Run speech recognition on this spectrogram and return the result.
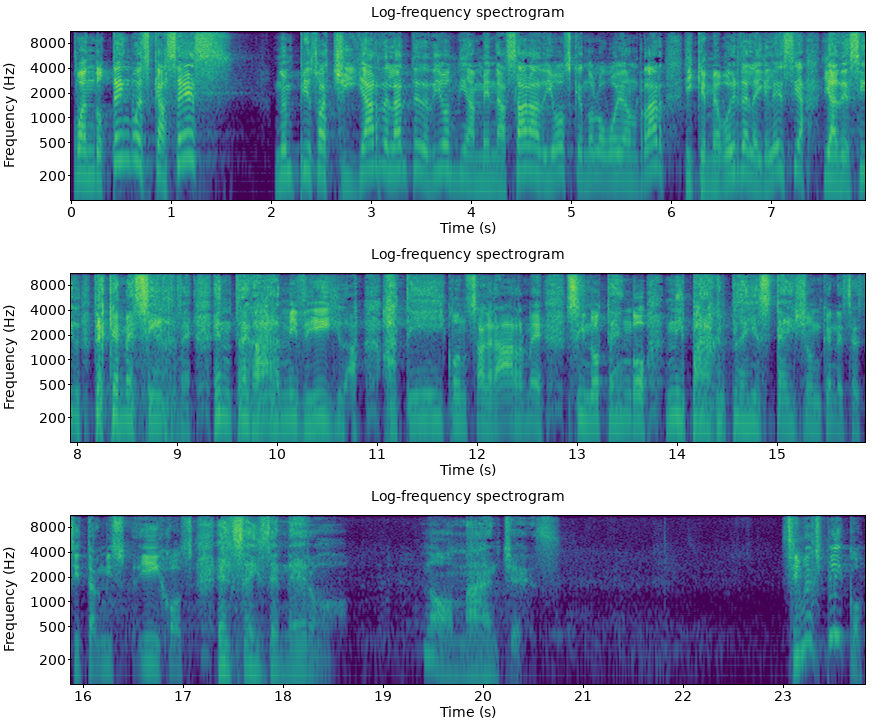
Cuando tengo escasez, no empiezo a chillar delante de Dios ni a amenazar a Dios que no lo voy a honrar y que me voy a ir de la iglesia y a decir de qué me sirve entregar mi vida a ti y consagrarme si no tengo ni para el PlayStation que necesitan mis hijos el 6 de enero. No manches. Si me explico?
